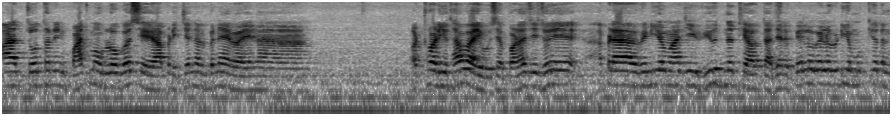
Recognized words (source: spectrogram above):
આ ચોથો ને પાંચમો બ્લોગ હશે. આપણી ચેનલ બનાવ્યા એના અઠવાડિયું થવા આવ્યું છે. પણ હજી જોઈએ, આપણા વિડીયોમાં હજી વ્યૂ જ નથી આવતા. જ્યારે પહેલો પહેલો વીડિયો મૂક્યો હતો ને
